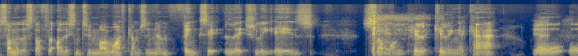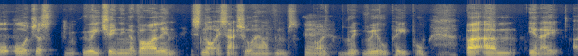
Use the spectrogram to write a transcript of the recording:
some of the stuff that I listen to, my wife comes in and thinks it literally is someone kill, killing a cat Yeah. or, or or just retuning a violin. It's not. It's actual albums Yeah, by re- real people. But um, you know, uh,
